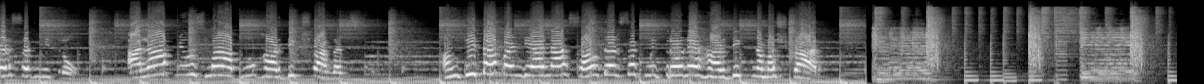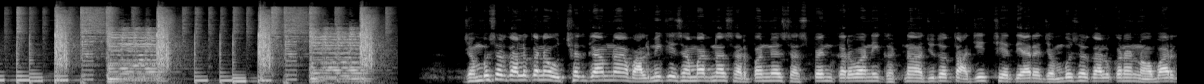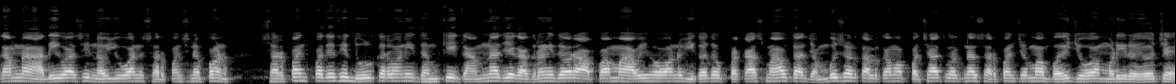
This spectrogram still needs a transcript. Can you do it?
દર્શક મિત્રો, આલાપ ન્યૂઝમાં આપનું હાર્દિક સ્વાગત છે. અંકિતા પંડ્યાના સૌ દર્શક મિત્રોને હાર્દિક નમસ્કાર. જંબુસર તાલુકાના ઉચ્છદ ગામના વાલ્મીકી સમાજના સરપંચને સસ્પેન્ડ કરવાની ઘટના હજુ તો તાજી જ છે. ત્યારે જંબુસર તાલુકાના નોબાર ગામના આદિવાસી નવયુવાન સરપંચને પણ સરપંચ પદેથી દૂર કરવાની ધમકી ગામના જ એક અગ્રણી દ્વારા આપવામાં આવી હોવાની વિગતો પ્રકાશમાં આવતા જંબુસર તાલુકામાં પછાત વર્ગના સરપંચોમાં ભય જોવા મળી રહ્યો છે.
